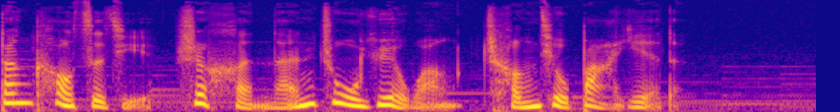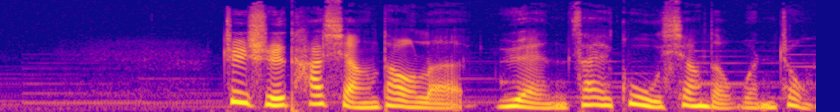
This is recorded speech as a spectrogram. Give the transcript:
单靠自己是很难助越王成就霸业的。这时，他想到了远在故乡的文仲。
